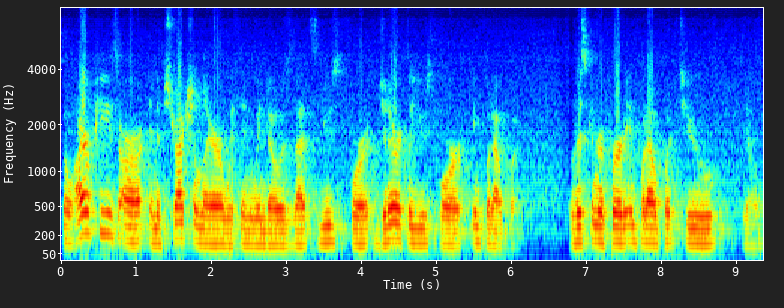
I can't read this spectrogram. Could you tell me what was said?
So IRPs are an abstraction layer within Windows that's used for, generically used for input-output. So this can refer to input-output to, you know,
